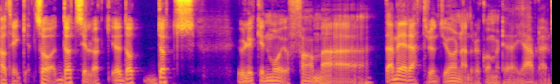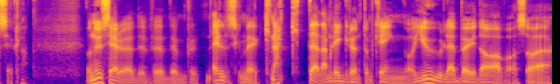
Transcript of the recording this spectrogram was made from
av trikken. Så dødsulykken må jo faen meg De er rett rundt hjørnet når det kommer til jævla elsyklene. Og nå ser du knekte, de ligger rundt omkring, og hjulet er bøyd av. og så eh,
